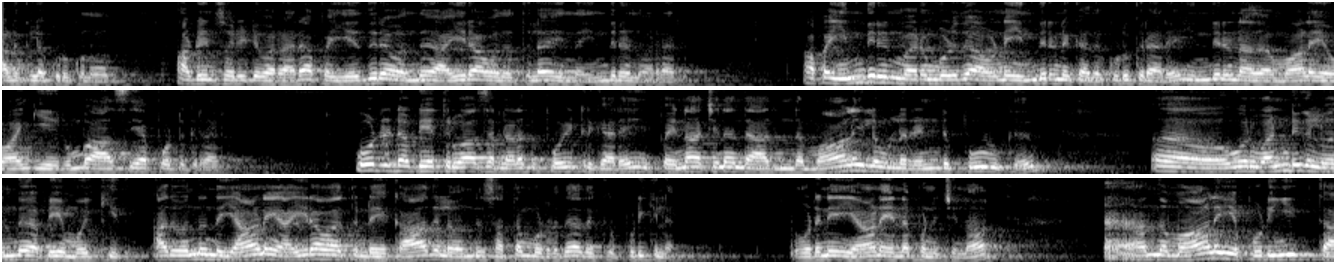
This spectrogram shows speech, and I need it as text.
ஆளுக்களை கொடுக்கணும் அப்படின்னு சொல்லிட்டு வர்றாரு. அப்போ எதிர வந்து ஐராவதத்தில் இந்த இந்திரன் வர்றாரு. அப்போ இந்திரன் வரும்பொழுது அவனை இந்திரனுக்கு அதை கொடுக்குறாரு. இந்திரன் அதை மாலையை வாங்கி ரொம்ப ஆசையாக போட்டுக்கிறாரு. போட்டுட்டு அப்படியே திருவாசர் நடந்து போயிட்டுருக்காரு இப்போ என்னாச்சுன்னா அந்த அந்த மாலையில் உள்ள ரெண்டு பூவுக்கு ஒரு வண்டுகள் வந்து அப்படியே மொய்க்கிது. அது வந்து அந்த யானை ஐராவதத்துடைய காதில் வந்து சத்தம் போடுறது அதுக்கு பிடிக்கல. உடனே யானை என்ன பண்ணுச்சுன்னா அந்த மாலையை பிடுங்கி த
